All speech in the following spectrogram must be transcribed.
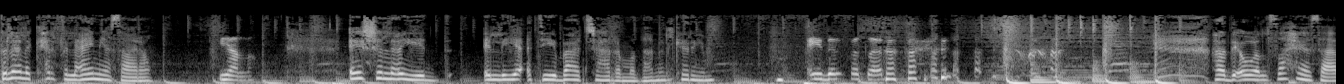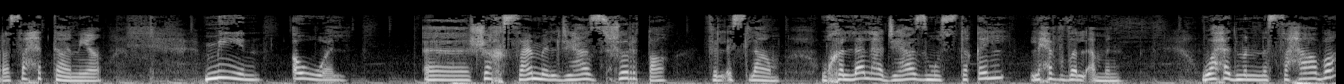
طلع لك حرف العين يا سارة. يلا. إيش العيد اللي يأتي بعد شهر رمضان الكريم؟ عيد الفطر. هذه أول صح يا سارة الصح الثانية. مين أول شخص عمل جهاز شرطة في الإسلام وخلالها جهاز مستقل لحفظ الأمن. واحد من الصحابة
